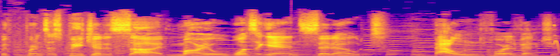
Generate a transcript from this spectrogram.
With Princess Peach at his side, Mario once again set out, bound for adventure.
